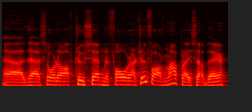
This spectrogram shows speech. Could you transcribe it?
Uh, that's sort of off 274, not too far from my place up there.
